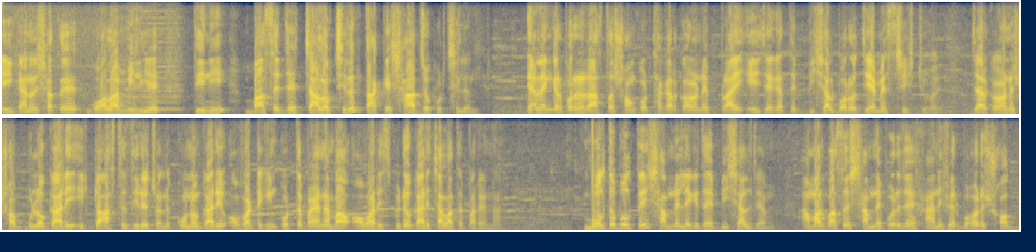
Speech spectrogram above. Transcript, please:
এই গানের সাথে গলা মিলিয়ে তিনি বাসের যে চালক ছিলেন, তাকে সাহায্য করছিলেন। এলেঙ্গার পরে রাস্তা সংকট থাকার কারণে প্রায় এই জায়গাতে বিশাল বড় জ্যামের সৃষ্টি হয়, যার কারণে সবগুলো গাড়ি একটু আস্তে ধীরে চলে। কোনো গাড়ি ওভারটেকিং করতে পারে না বা ওভার স্পিডেও গাড়ি চালাতে পারে না। বলতে বলতেই সামনে লেগে যায় বিশাল জ্যাম। আমার বাসের সামনে পড়ে যায় হানিফের বহরে সদ্য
